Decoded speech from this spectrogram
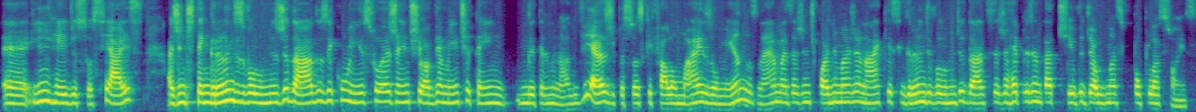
é, em redes sociais a gente tem grandes volumes de dados e com isso a gente, obviamente, tem um determinado viés de pessoas que falam mais ou menos, né? Mas a gente pode imaginar que esse grande volume de dados seja representativo de algumas populações.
